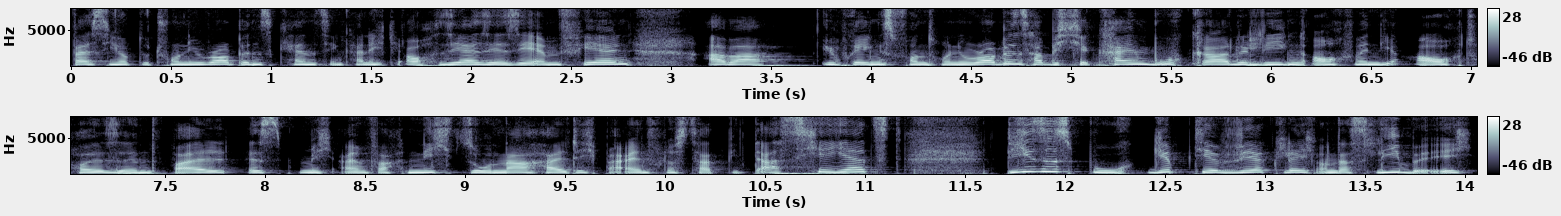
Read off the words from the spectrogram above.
weiß nicht, ob du Tony Robbins kennst, den kann ich dir auch sehr, sehr, sehr empfehlen. Aber übrigens von Tony Robbins habe ich hier kein Buch gerade liegen, auch wenn die auch toll sind, weil es mich einfach nicht so nachhaltig beeinflusst hat wie das hier jetzt. Dieses Buch gibt dir wirklich, und das liebe ich,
